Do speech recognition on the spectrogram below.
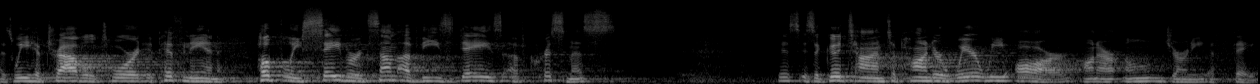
As we have traveled toward Epiphany and hopefully savored some of these days of Christmas, this is a good time to ponder where we are on our own journey of faith.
